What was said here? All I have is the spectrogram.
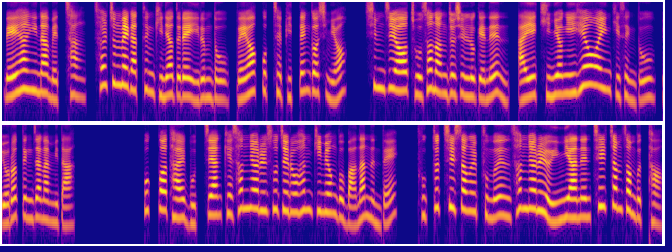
매향이나 매창, 설중매 같은 기녀들의 이름도 매화꽃에 빗댄 것이며 심지어 조선왕조실록에는 아예 기명이 헤어와인 기생도 여러 등장합니다. 꽃과 달 못지않게 선녀를 소재로 한 기명도 많았는데 북두 칠성을 품은 선녀를 의미하는 7점선부터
